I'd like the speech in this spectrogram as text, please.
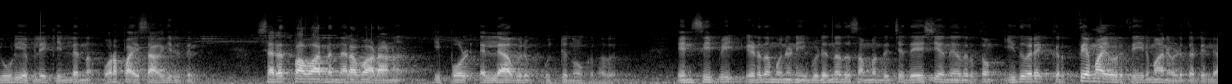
യു ഡി എഫിലേക്ക് ഇല്ലെന്ന് ഉറപ്പായ സാഹചര്യത്തിൽ ശരത് പവാറിന്റെ നിലപാടാണ് ഇപ്പോൾ എല്ലാവരും ഉറ്റുനോക്കുന്നത്. എൻ സി പി ഇടതുമുന്നണി വിടുന്നത് സംബന്ധിച്ച് ദേശീയ നേതൃത്വം ഇതുവരെ കൃത്യമായ ഒരു തീരുമാനം എടുത്തിട്ടില്ല.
